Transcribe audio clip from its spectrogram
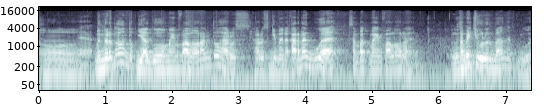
Oh, Ya. menurut lo untuk jago main Valorant tuh harus harus gimana? Karena gua sempat main Valorant, tapi culun banget gua.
